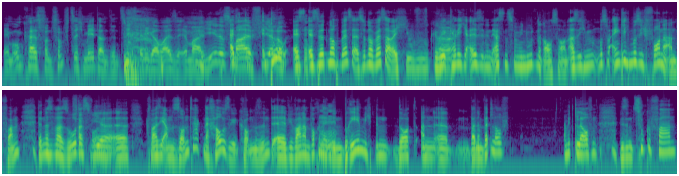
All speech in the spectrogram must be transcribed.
im, Umkreis von 50 Metern sind zufälligerweise immer jedes Mal also, vier du, es, es, wird noch besser, es wird noch besser, aber ich äh. kann nicht alles in den ersten zwei Minuten raushauen. Also ich muss eigentlich muss ich vorne anfangen, denn es war so, Fang dass vorne. wir äh, quasi am Sonntag nach Hause gekommen sind. Äh, wir waren am Wochenende mhm. in Bremen, ich bin dort an äh, bei einem Wettlauf mitgelaufen. Wir sind Zug gefahren,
